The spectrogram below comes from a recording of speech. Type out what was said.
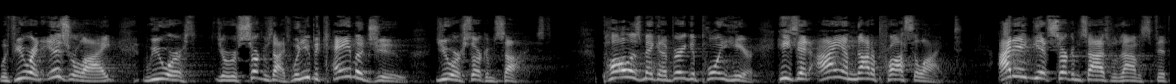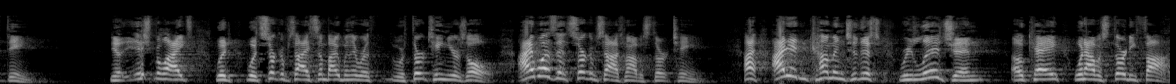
If you were an Israelite, you were, you were circumcised. When you became a Jew, you were circumcised. Paul is making a very good point here. He said, I am not a proselyte. I didn't get circumcised when I was 15. You know, the Ishmaelites would, would circumcise somebody when they were, were 13 years old. I wasn't circumcised when I was 13. I, I didn't come into this religion okay, when I was 35.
